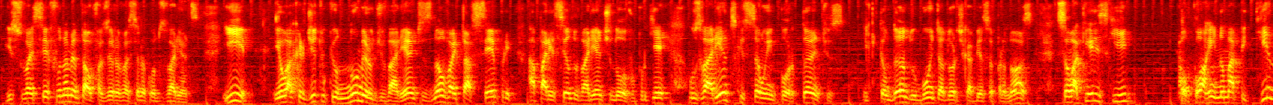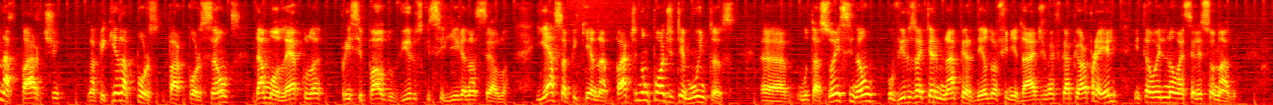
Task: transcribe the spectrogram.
Isso vai ser fundamental, fazer a vacina contra os variantes. E eu acredito que o número de variantes não vai estar sempre aparecendo variante novo, porque os variantes que são importantes e que estão dando muita dor de cabeça para nós são aqueles que ocorrem numa pequena parte, uma pequena por, porção da molécula principal do vírus que se liga na célula. E essa pequena parte não pode ter muitas uh, mutações, senão o vírus vai terminar perdendo afinidade e vai ficar pior para ele, então ele não é selecionado.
